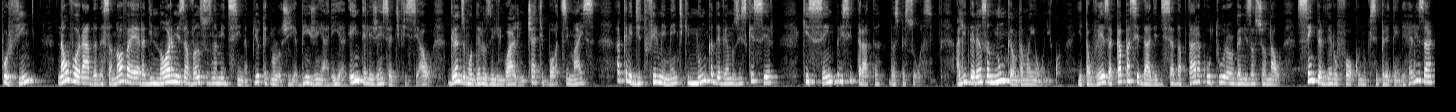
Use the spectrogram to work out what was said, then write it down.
Por fim, na alvorada dessa nova era de enormes avanços na medicina, biotecnologia, bioengenharia e inteligência artificial, grandes modelos de linguagem, chatbots e mais, acredito firmemente que nunca devemos esquecer que sempre se trata das pessoas. A liderança nunca é um tamanho único. E talvez a capacidade de se adaptar à cultura organizacional sem perder o foco no que se pretende realizar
